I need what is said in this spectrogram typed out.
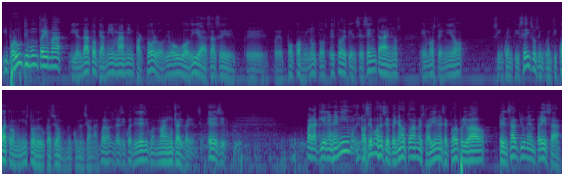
Y por último, un tema, y el dato que a mí más me impactó, lo dio Hugo Díaz hace eh, pues, pocos minutos, esto de que en 60 años hemos tenido 56 o 54 ministros de educación convencionales. Bueno, entre 56 y 50 no hay mucha diferencia. Es decir, para quienes venimos y nos hemos desempeñado toda nuestra vida en el sector privado, pensar que una empresa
